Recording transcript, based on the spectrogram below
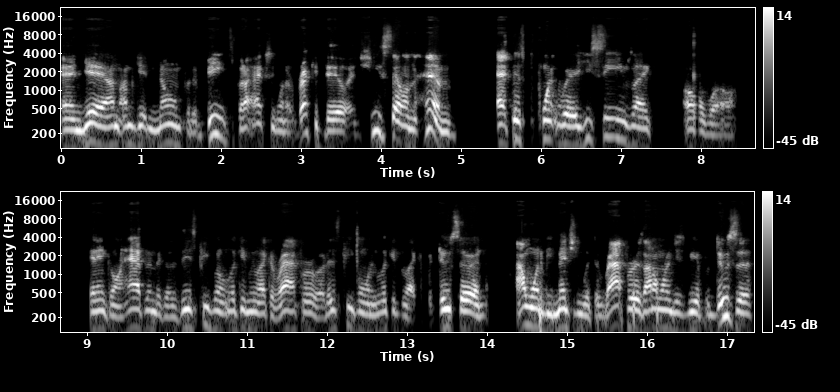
and yeah, I'm I'm getting known for the beats, but I actually want a record deal. And she's selling him at this point where he seems like, oh well, it ain't gonna happen because these people don't look at me like a rapper, or these people only look at me like a producer, and I want to be mentioned with the rappers. I don't want to just be a producer.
